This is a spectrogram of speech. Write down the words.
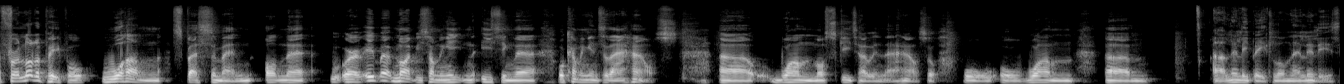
for a lot of people one specimen on their where it might be something eating eating there or coming into their house uh, one mosquito in their house or or, or one um, lily beetle on their lilies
